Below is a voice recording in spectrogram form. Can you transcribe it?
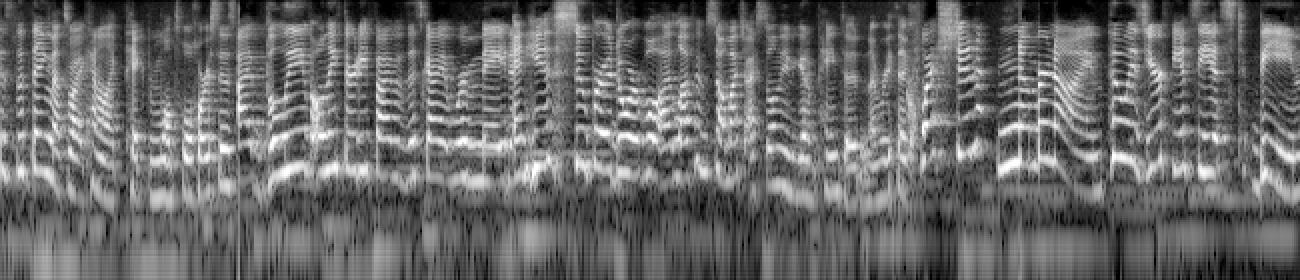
is the thing. That's why I kind of like picked multiple horses. I believe only 35 of this guy were made and he is super adorable. I love him so much. I still need to get him painted and everything. Question number nine. Who is your fanciest bean?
